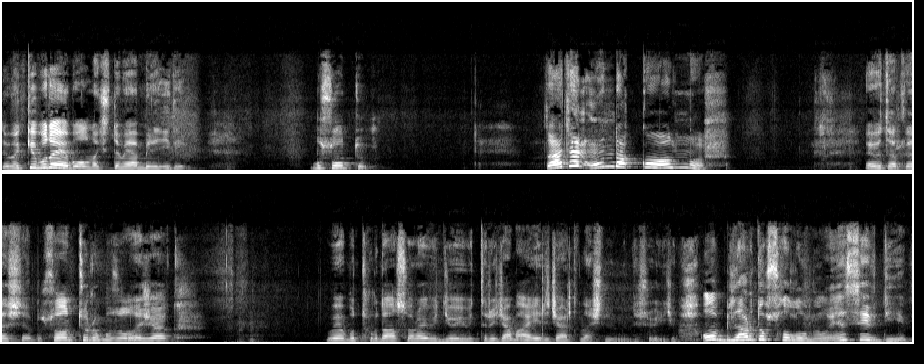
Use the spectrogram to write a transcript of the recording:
Demek ki bu da ebe olmak istemeyen biriydi. Bu son tur. Zaten 10 dakika olmuş. Evet arkadaşlar bu son turumuz olacak. Ve bu turdan sonra videoyu bitireceğim. Ayrıca arkadaşlarıma da söyleyeceğim. O bilardo salonu en sevdiğim.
